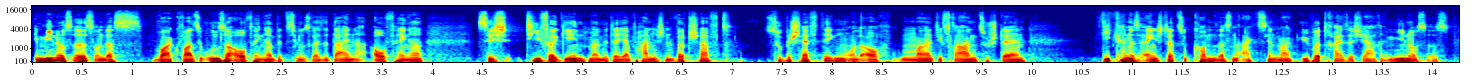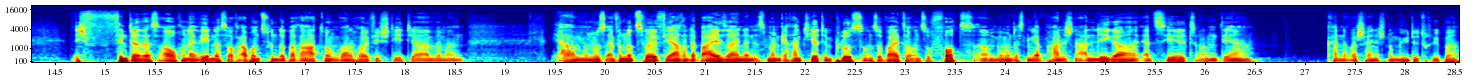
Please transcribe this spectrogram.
im Minus ist. Und das war quasi unser Aufhänger, beziehungsweise dein Aufhänger, sich tiefergehend mal mit der japanischen Wirtschaft zu beschäftigen und auch mal die Fragen zu stellen, wie kann es eigentlich dazu kommen, dass ein Aktienmarkt über 30 Jahre im Minus ist? Ich finde das auch und erwähne das auch ab und zu in der Beratung, weil häufig steht ja, wenn man, ja, man muss einfach nur zwölf Jahre dabei sein, dann ist man garantiert im Plus und so weiter und so fort. Ähm, wenn man das einem japanischen Anleger erzählt und der kann da wahrscheinlich nur müde drüber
